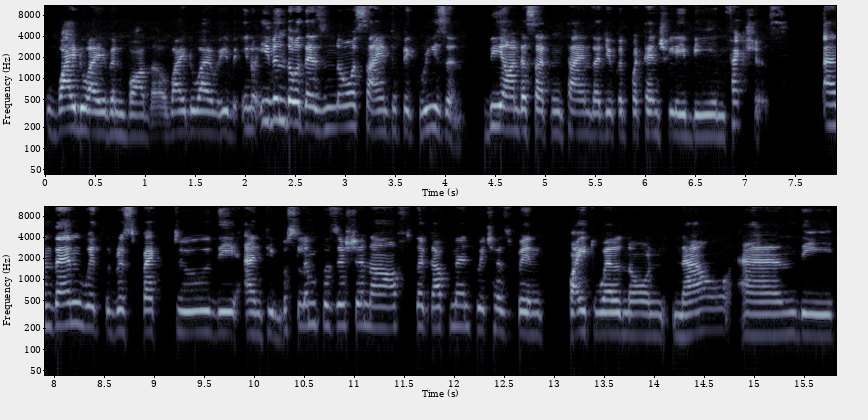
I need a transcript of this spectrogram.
why do i even bother why do i even you know even though there's no scientific reason beyond a certain time that you could potentially be infectious and then, with respect to the anti Muslim position of the government, which has been quite well known now, and the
